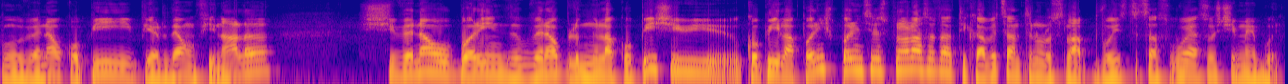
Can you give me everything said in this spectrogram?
veneau copii, pierdeau în finală și veneau părinți, veneau plângând la copii și copiii la părinți și părinții le spuneau, lasă tati că aveți antrenorul slab, voi, sunteți, voi ați fost cei mai buni.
